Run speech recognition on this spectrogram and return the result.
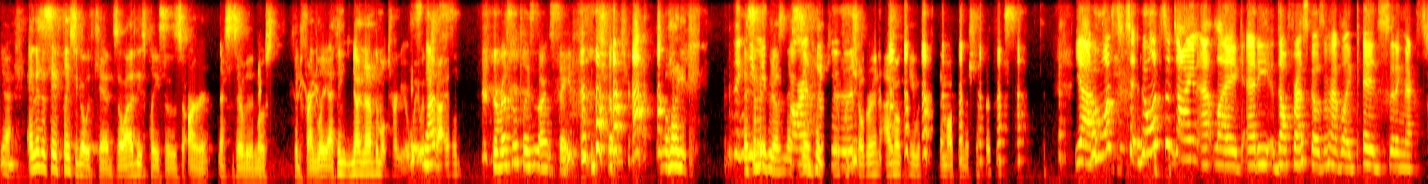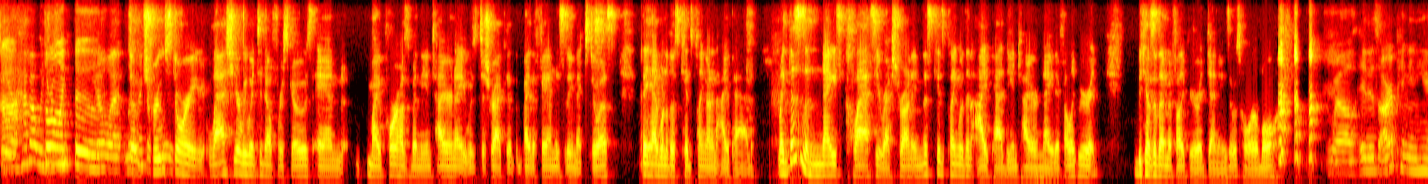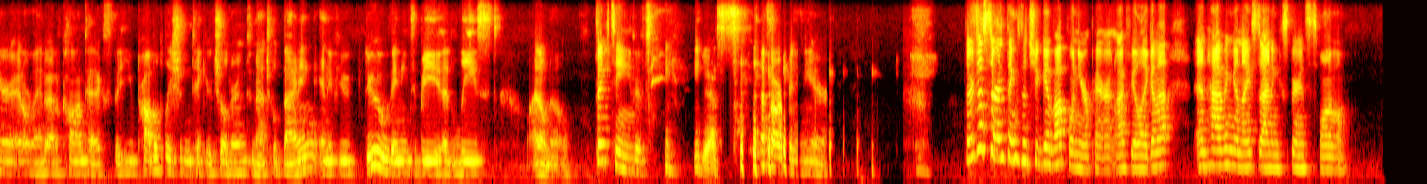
Yeah, and it's a safe place to go with kids. A lot of these places aren't necessarily the most kid friendly. I think none, none of them will turn you away it's with a child. The rest of the places aren't safe for the children. like, as somebody who doesn't necessarily care for children, I'm okay with them all going to sharks. Yeah, who wants to who wants to dine at like Eddie Del Frisco's and have like kids sitting next to you? Uh, how about we throwing just, food? You know what? so true story. Last year we went to Del Frisco's and my poor husband the entire night was distracted by the family sitting next to us. They had one of those kids playing on an iPad. Like this is a nice, classy restaurant, and this kid's playing with an iPad the entire night. It felt like we were at because of them. It felt like we were at Denny's. It was horrible. Well, it is our opinion here at Orlando Out of Context that you probably shouldn't take your children to magical dining, and if you do, they need to be at least, I don't know, 15. 15. Yes. That's our opinion here. There are just certain things that you give up when you're a parent, I feel like, and that and having a nice dining experience is one of them.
